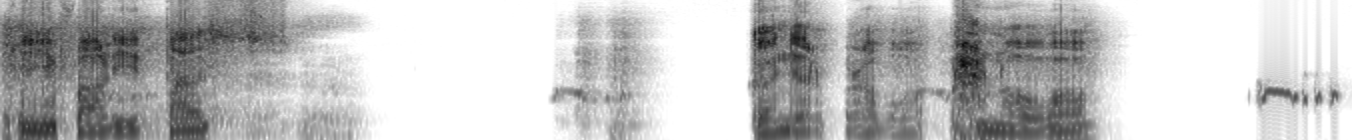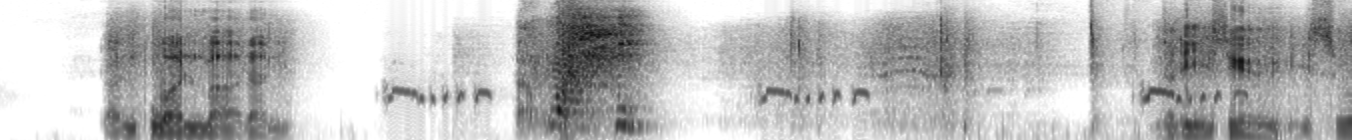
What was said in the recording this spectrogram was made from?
rivalitas Ganjar Pranowo dan Puan Maharani. Jadi isu, isu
